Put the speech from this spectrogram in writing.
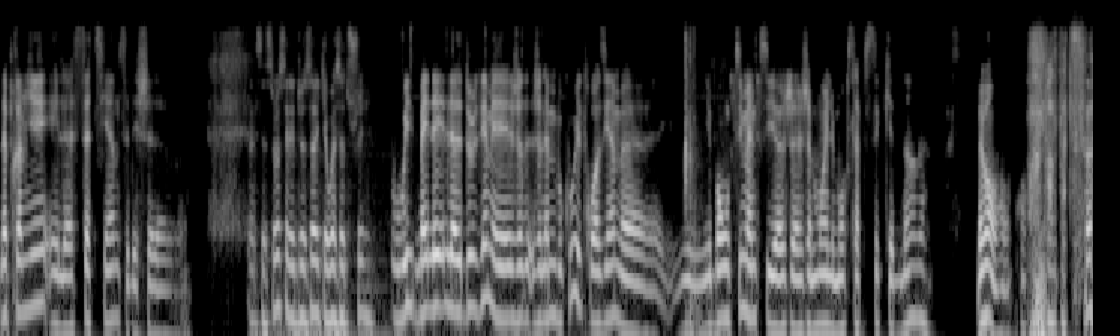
Le premier et le septième, c'est des chefs-d'œuvre. Euh, C'est sûr, c'est les deux seuls qui Wes a touché. Oui, mais le deuxième, je, l'aime beaucoup, et le troisième, euh, il, est bon aussi, même si euh, j'aime moins l'humour slapstick qu'il y a dedans. là. Mais bon, on, on parle pas de ça.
